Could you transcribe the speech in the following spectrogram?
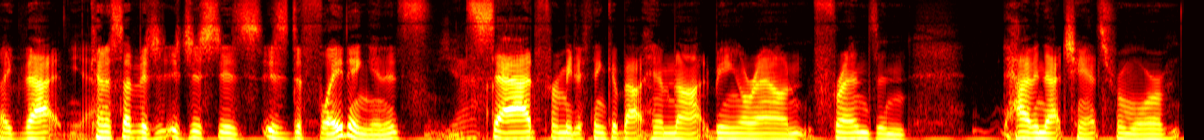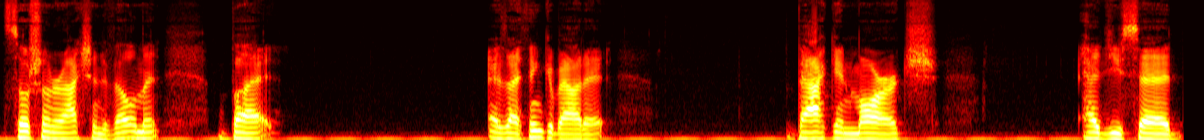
like that Yeah. kind of stuff. It, it just is is deflating, and it's Yeah. sad for me to think about him not being around friends and having that chance for more social interaction development. But as I think about it, back in March, had you said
